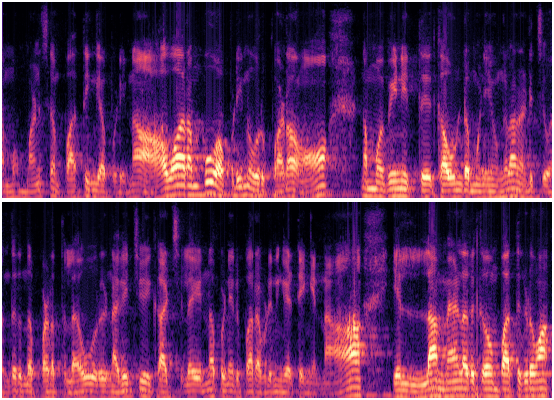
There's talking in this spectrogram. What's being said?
நம்ம மனுஷன் பார்த்தீங்க அப்படின்னா ஆவாரம்பூ அப்படின்னு ஒரு படம் நம்ம வினித்து கவுண்டமணி இவங்கெல்லாம் நடித்து வந்திருந்த படத்தில் ஒரு நகைச்சுவை காட்சியில் என்ன பண்ணியிருப்பார் அப்படின்னு கேட்டிங்கன்னா எல்லாம் மேலே இருக்கவன் பார்த்துக்கிடுவான்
